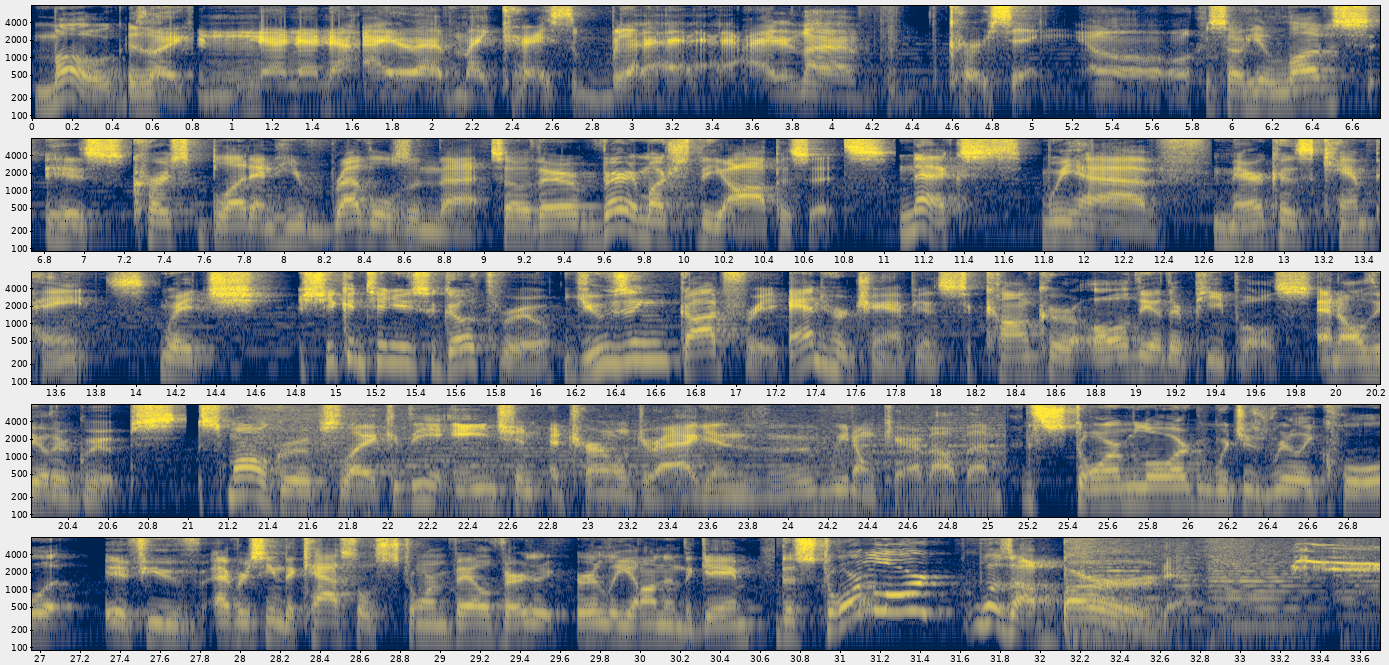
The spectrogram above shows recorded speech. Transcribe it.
Mohg, is like, No, no, no. I love my curse. Blah, I love cursing. Oh. so he loves his cursed blood and he revels in that. So they're very much the opposites. Next, we have Marika's campaigns, which she continues to go through using Godfrey and her champions to conquer all the other peoples and all the other groups. Small groups like the ancient eternal dragons, we don't care about them. The Stormlord, which is really cool. If you've ever seen the Castle of Stormveil very early on in the game, the Stormlord was a bird.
